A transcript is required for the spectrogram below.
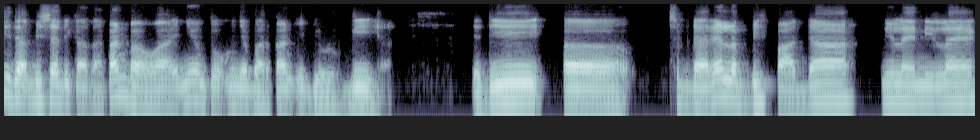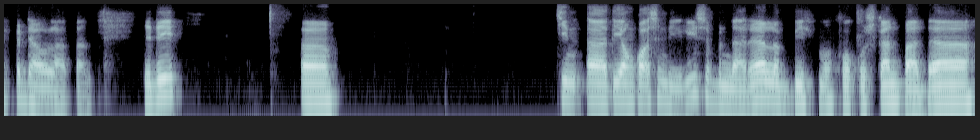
tidak bisa dikatakan bahwa ini untuk menyebarkan ideologi ya. Jadi eh, sebenarnya lebih pada nilai-nilai kedaulatan. Jadi eh, uh, Tiongkok sendiri sebenarnya lebih memfokuskan pada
